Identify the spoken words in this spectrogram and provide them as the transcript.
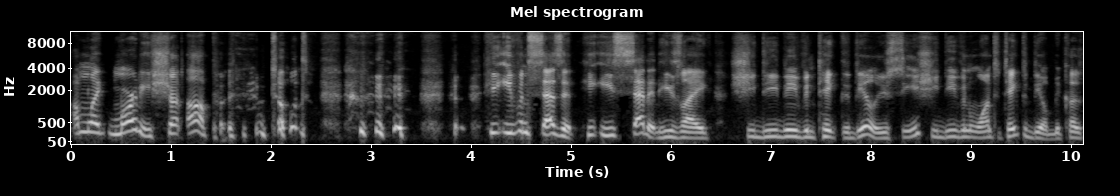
I'm like, Marty, shut up. Don't. he even says it. He, he said it. He's like, she didn't even take the deal. You see, she didn't even want to take the deal because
